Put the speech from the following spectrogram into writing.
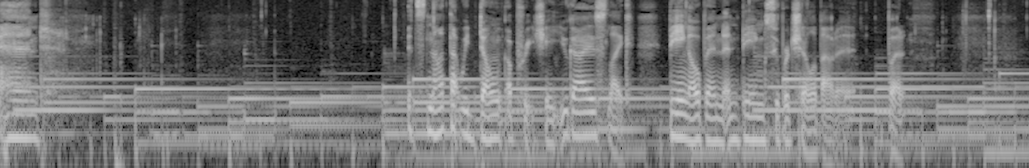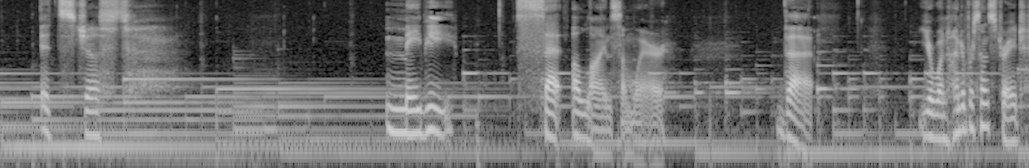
And it's not that we don't appreciate you guys like being open and being super chill about it, but it's just maybe set a line somewhere that you're 100% straight.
